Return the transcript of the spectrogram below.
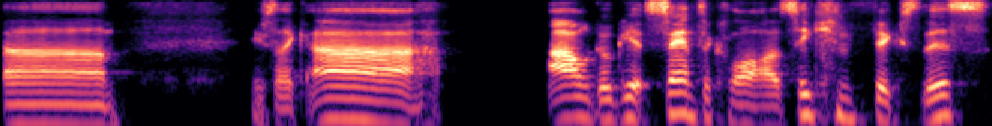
Um, he's like, ah, I'll go get Santa Claus. He can fix this.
